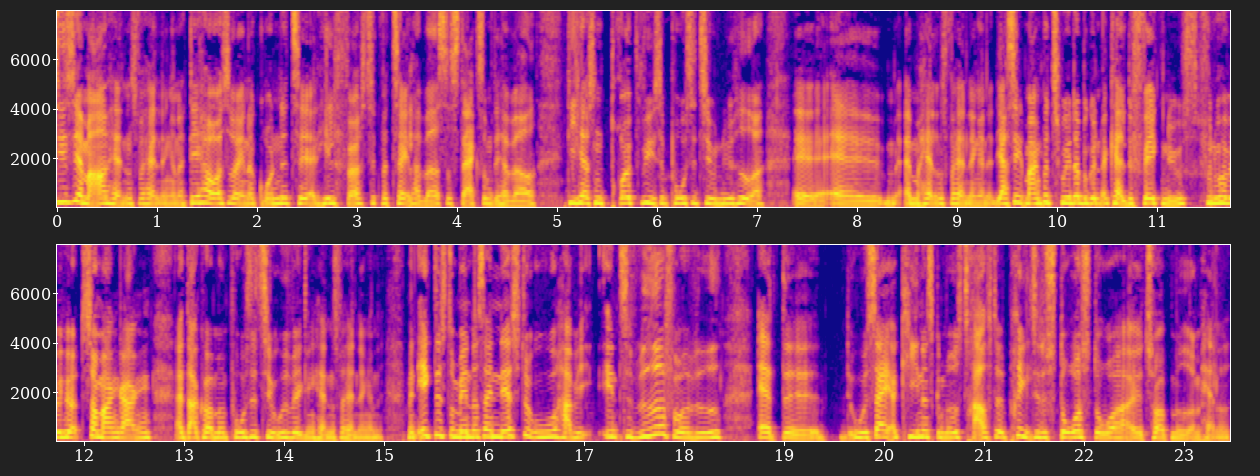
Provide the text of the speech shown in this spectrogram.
De siger meget om handelsforhandlingerne. Det har også været en af grundene til, at hele første kvartal har været så stærkt, som det har været. De her sådan drøbvise positive nyheder øh, af, af handelsforhandlingerne. Jeg har set mange på Twitter begynde at kalde det fake news, for nu har vi hørt så mange gange, at der er kommet positiv udvikling i handelsforhandlingerne. Men ikke desto mindre, så i næste uge har vi indtil videre fået at vide, at øh, USA og Kina skal mødes 30. april til det store, store øh, topmøde om handel.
